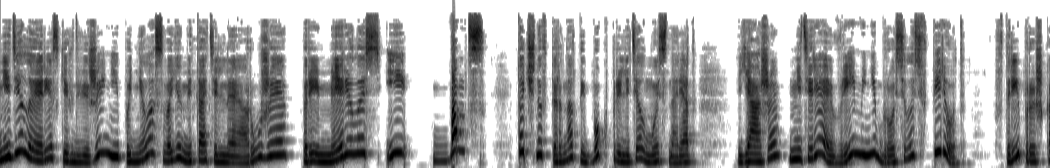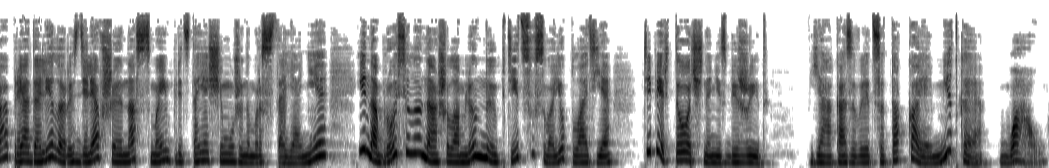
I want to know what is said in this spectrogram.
Не делая резких движений, подняла свое метательное оружие, примерилась и... Бамц! Точно в пернатый бок прилетел мой снаряд. Я же, не теряя времени, бросилась вперед. В три прыжка преодолела разделявшее нас с моим предстоящим ужином расстояние и набросила на ошеломленную птицу свое платье. Теперь точно не сбежит. Я, оказывается, такая меткая, вау,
